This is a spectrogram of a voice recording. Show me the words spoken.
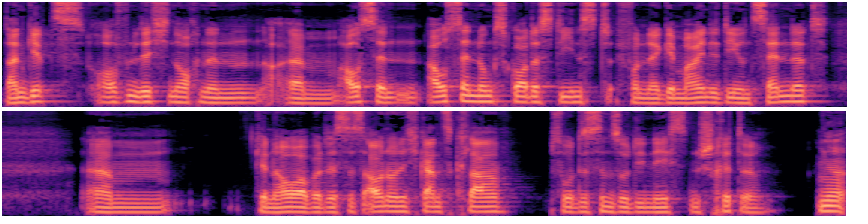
dann gibt's hoffentlich noch einen ähm, Aussend Aussendungsgottesdienst von der Gemeinde, die uns sendet. Ähm, genau, aber das ist auch noch nicht ganz klar. So, das sind so die nächsten Schritte. Ja.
